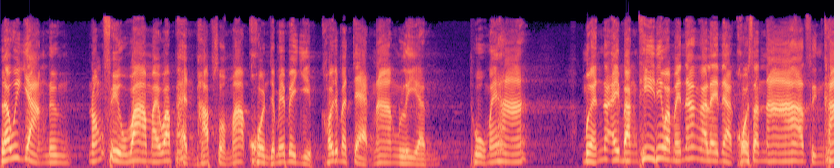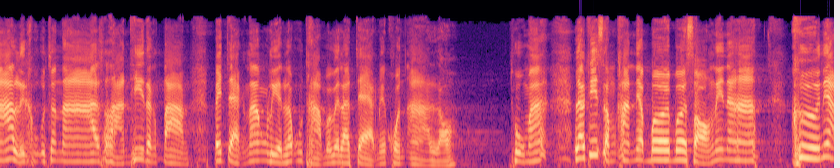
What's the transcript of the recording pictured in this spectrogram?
แล้วอีกอย่างหนึ่งน้องฟิลว่าไหมว่าแผ่นพับส่วนมากคนจะไม่ไปหยิบเขาจะมาแจกหน้าโรงเรียน ถูกไหมฮะ เหมือนไอ้บางที่ที่มันไปนั่งอะไรเนี่ยโฆษณาสินค้าหรือโฆษณาสถานที่ต่างๆ ไปแจกหน้าโรงเรียนแล้วกูถามว่าเวลาแจกเนี่ยคนอ่านเหรอถูกไหมแล้วที่สำคัญเนี่ยเบอร์เบอร์สองนี่นะฮะคือเนี่ย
